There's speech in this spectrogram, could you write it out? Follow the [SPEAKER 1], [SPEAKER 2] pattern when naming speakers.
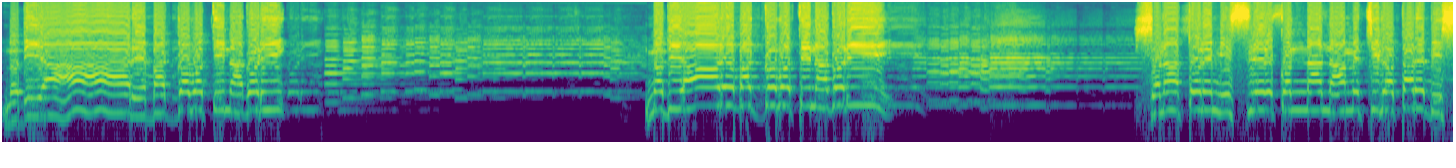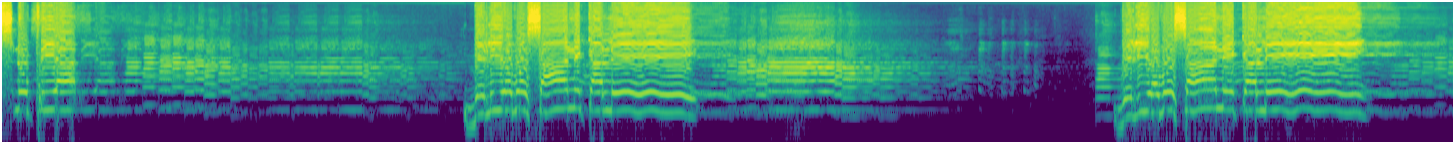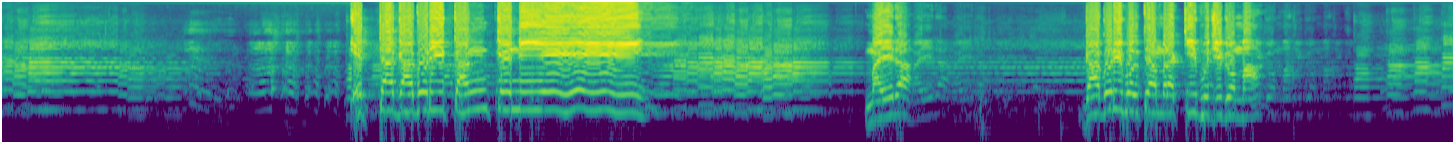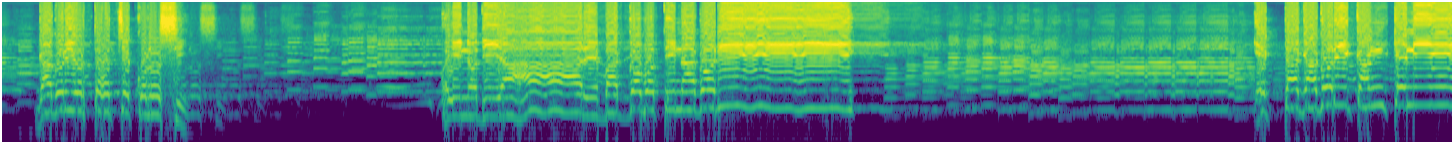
[SPEAKER 1] নদিয়ার ভাগ্যবতী নাগরিক নদিয়ার ভাগ্যবতী নাগরিক সনাতন মিশ্রের কন্যা নাম ছিল তার বিষ্ণুপ্রিয়া। বেলি অবসান কালে বেলি অবসান কালে একটা গাগরি কাঙ্কে নিয়ে মায়েরা, গাগরি বলতে আমরা কি বুঝি গো মা? গাগরি অর্থ হচ্ছে কলসি। ওই নদিয়ারে ভাগ্যবতী নাগরী। একটা গাগরি কাঙ্কে নিয়ে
